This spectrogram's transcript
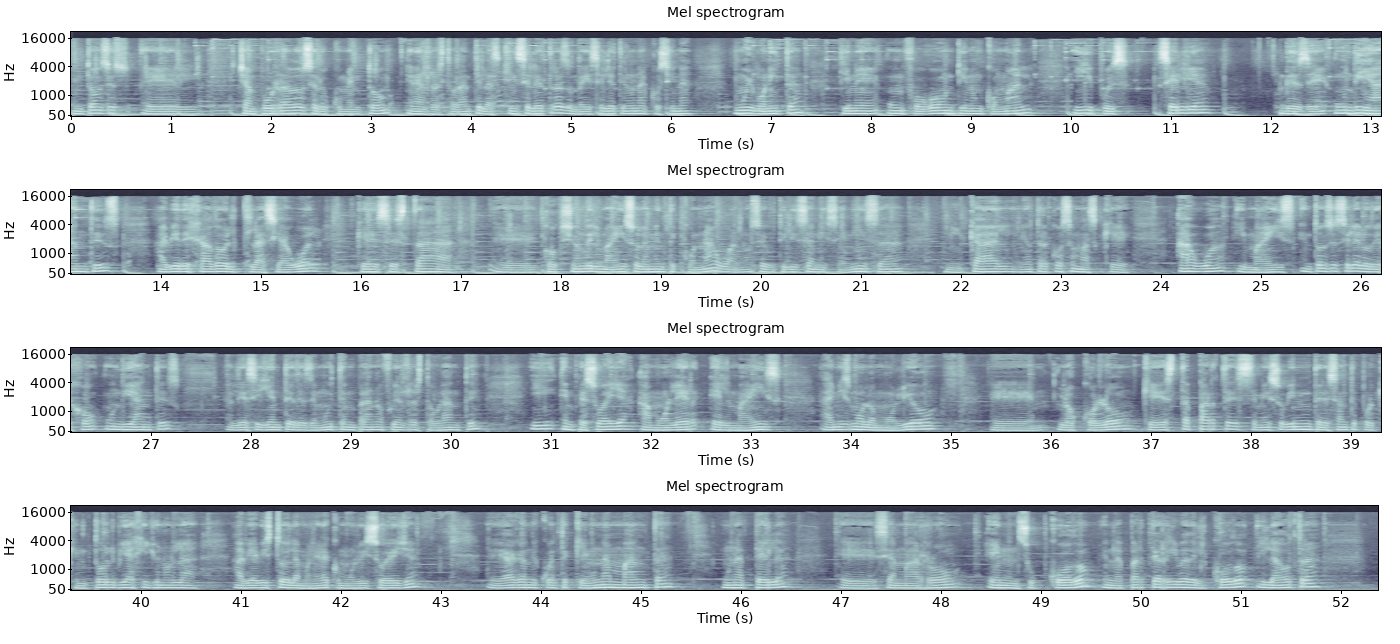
Entonces el champurrado se documentó en el restaurante Las 15 Letras, donde ahí Celia tiene una cocina muy bonita, tiene un fogón, tiene un comal. Y pues Celia desde un día antes había dejado el tlaciagual, que es esta eh, cocción del maíz solamente con agua, no se utiliza ni ceniza, ni cal, ni otra cosa más que agua y maíz. Entonces Celia lo dejó un día antes, al día siguiente desde muy temprano fui al restaurante y empezó ella a moler el maíz. Ahí mismo lo molió, eh, lo coló, que esta parte se me hizo bien interesante porque en todo el viaje yo no la había visto de la manera como lo hizo ella. Eh, hagan de cuenta que una manta, una tela, eh, se amarró en su codo, en la parte arriba del codo, y la otra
